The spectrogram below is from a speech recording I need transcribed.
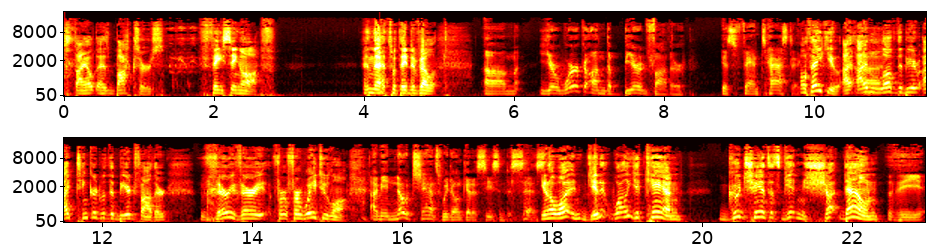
styled as boxers facing off. And that's what they developed. Um, your work on the Beard Father is fantastic. Oh, thank you. I, I love the beard. I tinkered with the beard father very, very for, for way too long. I mean, no chance we don't get a cease and desist. You know what? And get it while you can. Good chance it's getting shut down. the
